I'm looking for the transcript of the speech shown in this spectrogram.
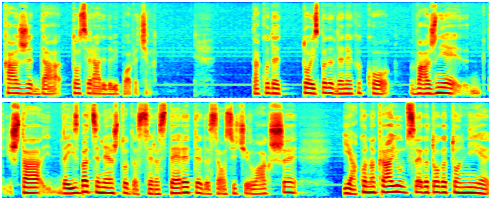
kaže da to sve rade da bi povraćala. Tako da je to ispada da je nekako važnije šta, da izbace nešto, da se rasterete, da se osjećaju lakše, iako na kraju svega toga to nije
